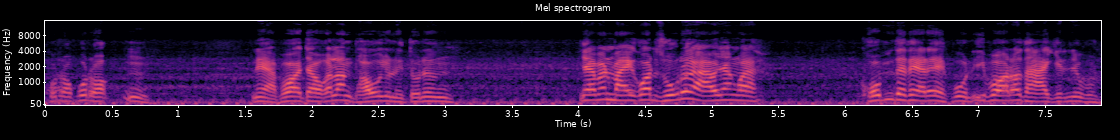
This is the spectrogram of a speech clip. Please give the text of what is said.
ปลดออกปลดออกอืมเนี่ยพ่อเจ้ากำลังเผาอยู่นี่ตัวหนึงอย่ามันใหม่ก่อนสูงเด้ออ่าวยังวะขมแท้ๆเลยปุ่นอีพ่อเราถ่ายกินอยู่ปุ่น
